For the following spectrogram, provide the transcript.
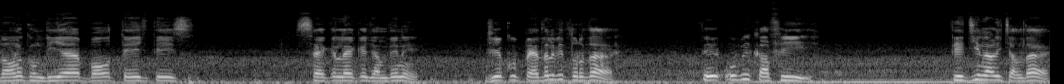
ਰੌਣਕ ਹੁੰਦੀ ਹੈ, ਬਹੁਤ ਤੇਜ਼ ਤੇਜ਼ ਸਾਈਕਲ ਲੈ ਕੇ ਜਾਂਦੇ ਨੇ। ਜੇ ਕੋਈ ਪੈਦਲ ਵੀ ਤੁਰਦਾ ਹੈ ਤੇ ਉਹ ਵੀ ਕਾਫੀ ਤੇਜ਼ੀ ਨਾਲ ਹੀ ਚੱਲਦਾ ਹੈ।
